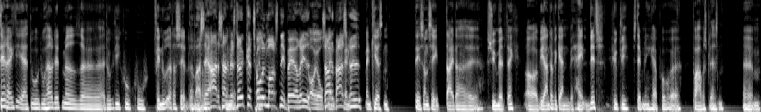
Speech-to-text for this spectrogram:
det er rigtigt, ja. Du, du havde lidt med, øh, at du ikke lige kunne, kunne finde ud af dig selv. eller Altså, jeg hvad? har det sådan, Men- hvis du ikke kan tåle mossen i bageriet, jo, så er men, det bare at men, skride. Men Kirsten, det er sådan set dig, der er øh, sygemeldt, ikke? Og vi andre vil gerne vil have en lidt hyggelig stemning her på, øh, på arbejdspladsen. Øhm,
